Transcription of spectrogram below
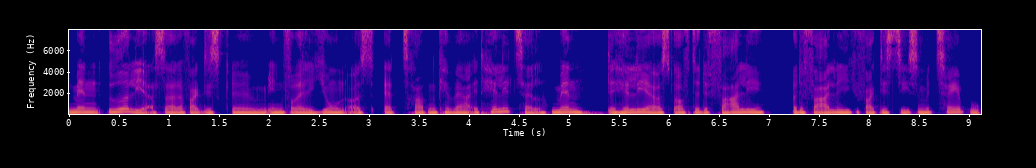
Men yderligere så er der faktisk øhm, inden for religion også, at 13 kan være et helligt tal, men det hellige er også ofte det farlige, og det farlige kan faktisk ses som et tabu.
